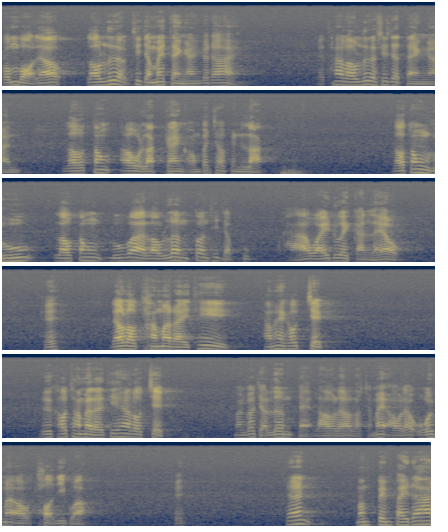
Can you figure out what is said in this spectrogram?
ผมบอกแล้วเราเลือกที่จะไม่แต่งงานก็ได้ แต่ถ้าเราเลือกที่จะแต่งงาน เราต้องเอาหลักการของพระเจ้าเป็นหลัก เราต้องรู้เราต้องรู้ว่าเราเริ่มต้นที่จะผูกขาไว้ด้วยกันแล้วโอเคแล้วเราทำอะไรที่ทำให้เขาเจ็บ หรือเขาทำอะไรที่ให้เราเจ็บ มันก็จะเริ่มแตะเราแล้ว เราจะไม่เอาแล้วโอ๊ยไม่เอาถอดดีกว่าโอเคฉะนั้นมันเป็นไปได้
